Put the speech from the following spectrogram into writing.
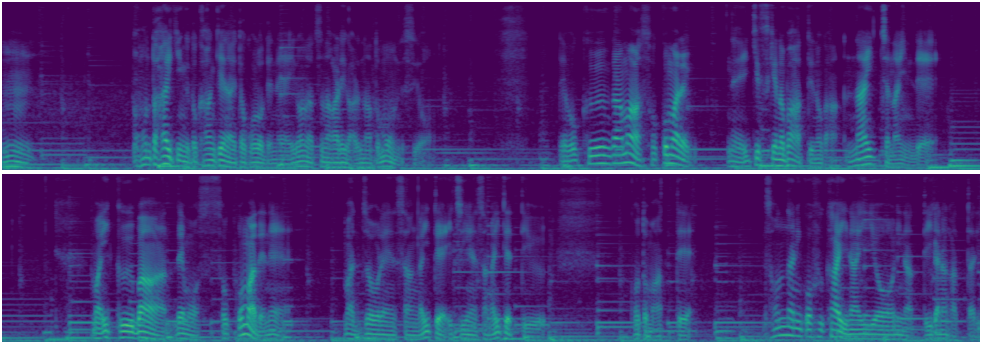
うん。ほんとハイキングと関係ないところでねいろんなつながりがあるなと思うんですよ。で僕がまあそこまでね行きつけのバーっていうのがないっちゃないんでまあ行くバーでもそこまでねまあ常連さんがいて一元さんがいてっていうこともあってそんなにこう深い内容になっていかなかったり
